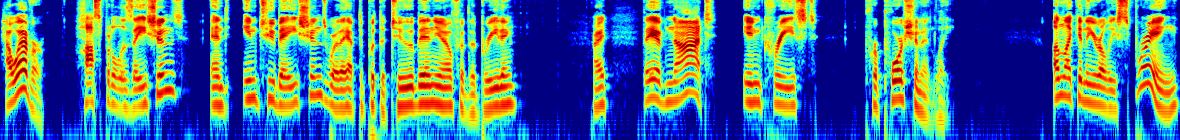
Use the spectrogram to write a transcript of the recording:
However, hospitalizations and intubations, where they have to put the tube in, you know, for the breathing, right? They have not increased proportionately. Unlike in the early spring,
